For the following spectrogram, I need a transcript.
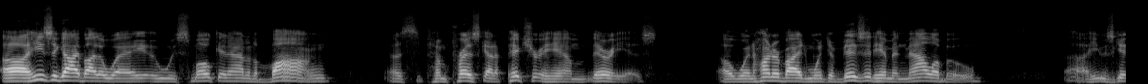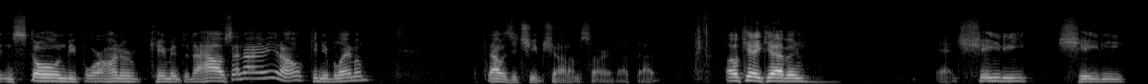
Uh, he's a guy, by the way, who was smoking out of the bong. Uh, some press got a picture of him. There he is. Uh, when Hunter Biden went to visit him in Malibu, uh, he was getting stoned before Hunter came into the house. And I, you know, can you blame him? That was a cheap shot. I'm sorry about that. Okay, Kevin. And shady, shady,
